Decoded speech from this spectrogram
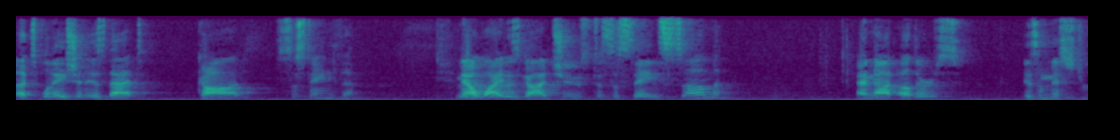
explanation is that God sustained them. Now, why does God choose to sustain some and not others is a mystery.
